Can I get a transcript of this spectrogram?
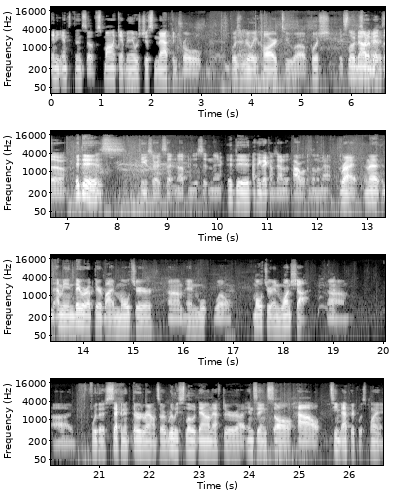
any instance of spawn camping. It was just map control was Yeah. really hard to uh, push. It slowed down a bit areas. though, It did. as teams started setting up and just sitting there. It did. I think that comes down to the power weapons on the map. Right, and that I mean they were up there by Mulcher, um, and well, Mulcher and One Shot, um, uh, for the second and third round. So it really slowed down after uh, Insane saw how Team Epic was playing.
